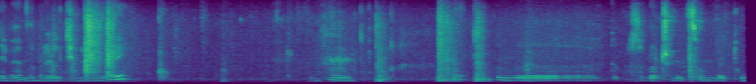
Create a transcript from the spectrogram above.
Nie wiem, dobra, lecimy dalej. Hmm. Eee, Dobra, zobaczymy, co my tu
